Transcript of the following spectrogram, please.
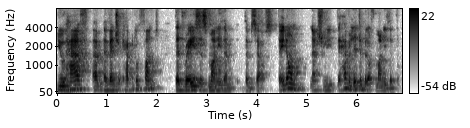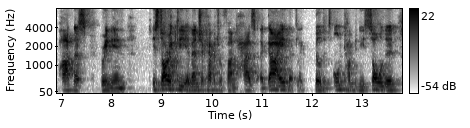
You have um, a venture capital fund that raises money them, themselves. They don't naturally, they have a little bit of money that the partners bring in. Historically, a venture capital fund has a guy that like built its own company, sold it,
